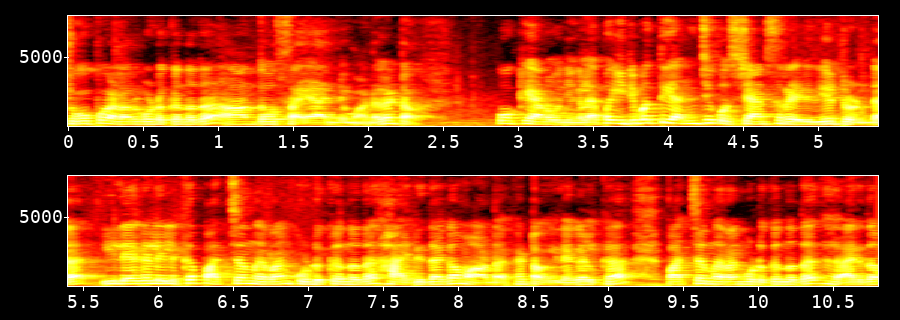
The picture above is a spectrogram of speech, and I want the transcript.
ചുവപ്പ് കളർ കൊടുക്കുന്നത് ആന്തോസയാനിനുമാണ് കേട്ടോ ഓക്കെയാണോ കുഞ്ഞുങ്ങളെ അപ്പോൾ ഇരുപത്തി അഞ്ച് ക്വസ്റ്റ്യാൻസ് എഴുതിയിട്ടുണ്ട് ഇലകളിലേക്ക് പച്ച നിറം കൊടുക്കുന്നത് ഹരിതകമാണ് കേട്ടോ ഇലകൾക്ക് പച്ച നിറം കൊടുക്കുന്നത് ഹരിത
